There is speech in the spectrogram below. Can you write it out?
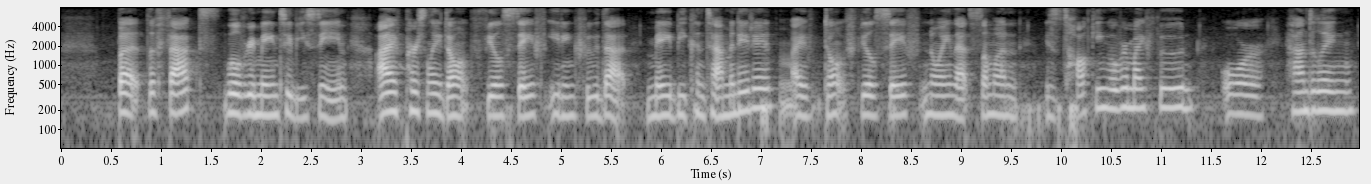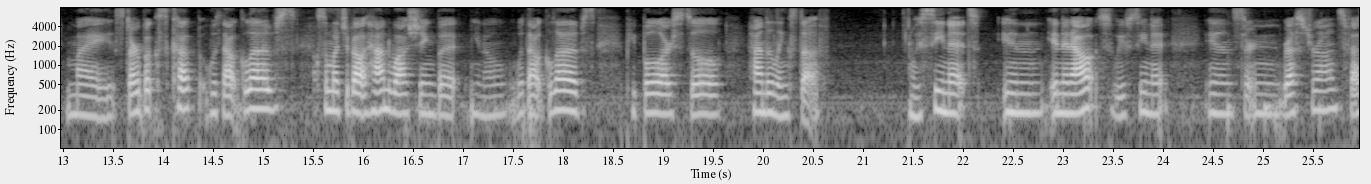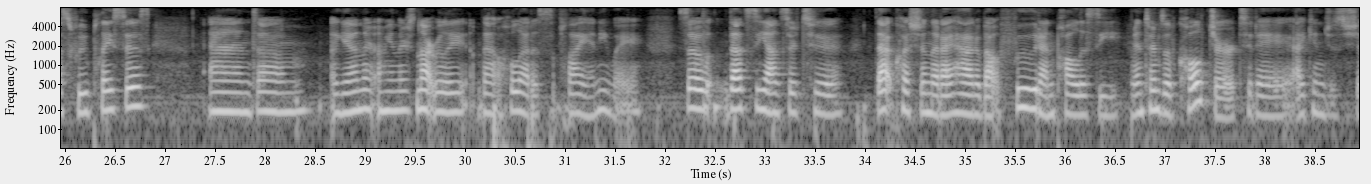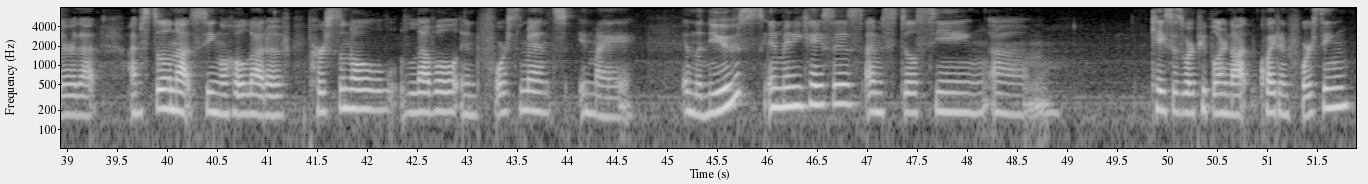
but the facts will remain to be seen. I personally don't feel safe eating food that may be contaminated. I don't feel safe knowing that someone is talking over my food or handling my Starbucks cup without gloves. So much about hand washing, but you know, without gloves, people are still handling stuff. We've seen it in In-N-Out. We've seen it in certain restaurants, fast food places, and um, again, there, I mean, there's not really that whole lot of supply anyway. So that's the answer to that question that I had about food and policy. In terms of culture today, I can just share that I'm still not seeing a whole lot of personal level enforcement in my in the news in many cases. I'm still seeing um, cases where people are not quite enforcing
